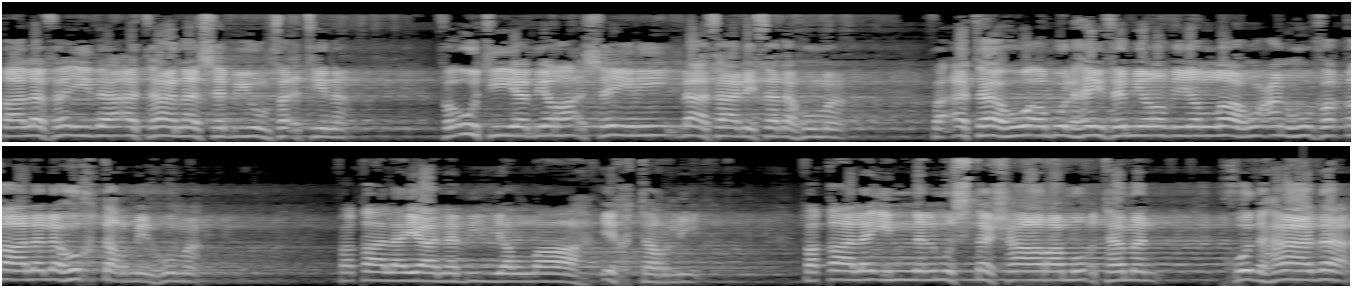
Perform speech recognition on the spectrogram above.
قال فإذا أتانا سبي فأتنا. فاتي برأسين لا ثالث لهما. فأتاه أبو الهيثم رضي الله عنه فقال له اختر منهما. فقال يا نبي الله اختر لي. فقال إن المستشار مؤتمن خذ هذا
